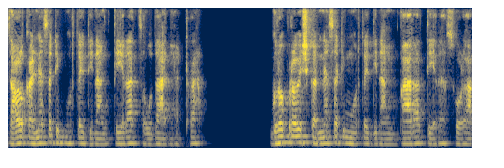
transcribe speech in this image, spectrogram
जावळ काढण्यासाठी मुहूर्त आहे दिनांक तेरा चौदा आणि अठरा. गृहप्रवेश करण्यासाठी मुहूर्त आहे दिनांक बारा तेरा सोळा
